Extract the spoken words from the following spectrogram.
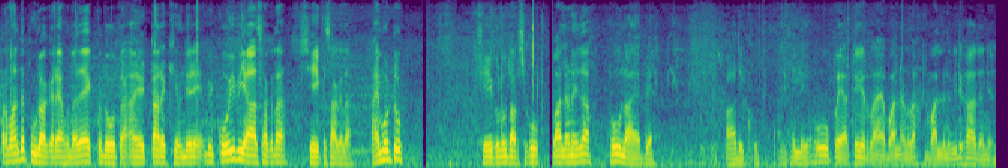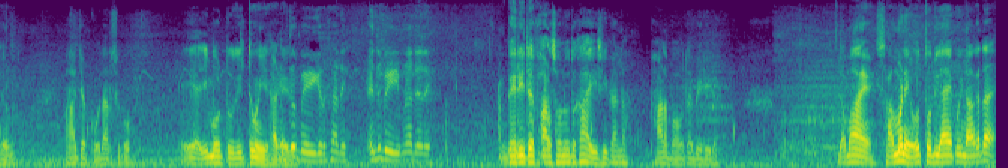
ਪ੍ਰਬੰਧ ਪੂਰਾ ਕਰਿਆ ਹੁੰਦਾ ਤੇ ਇੱਕ ਦੋ ਤਾਂ ਐਂ ਇੱਟਾਂ ਰੱਖੇ ਹੁੰਦੇ ਨੇ ਵੀ ਕੋਈ ਵੀ ਆ ਸਕਦਾ ਸੇਕ ਸਕਦਾ। ਹੈ ਮੋਟੂ? ਸੇਕ ਲੋ ਦਰਸ਼ਕੋ ਬਾਲਣ ਇਹਦਾ ਹੋ ਲਾਇਆ ਪਿਆ। ਆ ਦੇਖੋ ਆ ਥੱਲੇ ਉਹ ਪਿਆ ਢੇਰ ਲਾਇਆ ਬਾਲਣ ਦਾ ਬਾਲਣ ਵੀ ਦਿਖਾ ਦਿੰਦੇ ਆ ਤੁਹਾਨੂੰ। ਆ ਚੱਕੋ ਦਰਸ਼ਕੋ ਇਹ ਹੈ ਜੀ ਮੋਟੂ ਦੀ ਧੂਈ ਸਾਡੇ ਦੀ। ਬੇਰੀ ਦਿਖਾ ਦੇ ਇਹਦੇ ਬੇਰੀ ਬਣਾ ਦੇ ਦੇ ਬੇਰੀ ਤੇ ਫਲ ਤੁਹਾਨੂੰ ਦਿਖਾਈ ਸੀ ਕੱਲ ਫਲ ਬਹੁਤ ਹੈ ਬੇਰੀ ਦਾ। ਜਮਾ ਹੈ ਸਾਹਮਣੇ ਉੱਥੋਂ ਦੀ ਐ ਕੋਈ ਲੰਘਦਾ ਹੈ,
